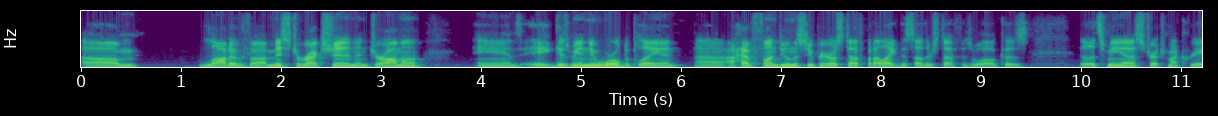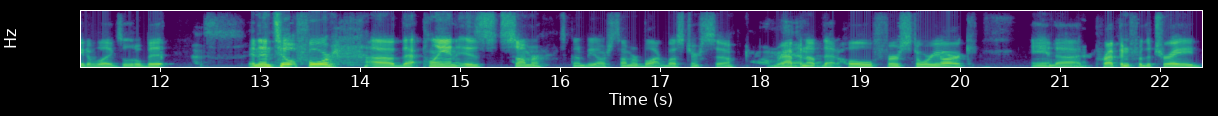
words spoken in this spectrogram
Um, lot of uh, misdirection and drama, and it gives me a new world to play in. Uh, I have fun doing the superhero stuff, but I like this other stuff as well because it lets me uh, stretch my creative legs a little bit. And then Tilt Four, uh, that plan is summer. It's going to be our summer blockbuster. So Oh, wrapping up that whole first story arc and uh, prepping for the trade.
